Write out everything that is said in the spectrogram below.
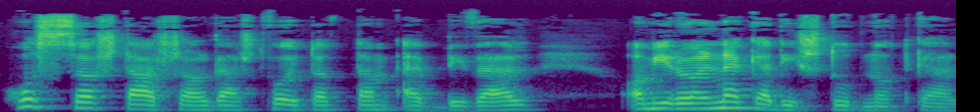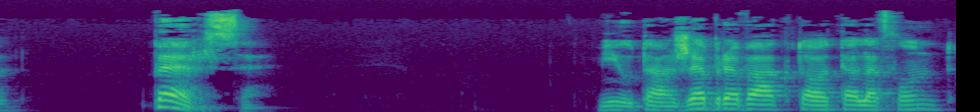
hosszas társalgást folytattam Ebbivel, amiről neked is tudnod kell. Persze. Miután zsebre vágta a telefont,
